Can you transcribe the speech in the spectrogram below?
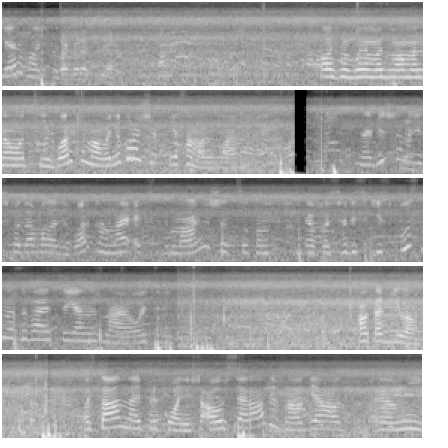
черга. Ось ми будемо з вами на оцій горці, мабуть. Ну, коротше, я сама не знаю. Найбільше мені сподобалась горка, найекстремальніша. Це там якось різкий спуск називається, я не знаю. Ось дивіться. А та біла. Ось та найприкольніша. А ось ця радужна, от я от, е, в ній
